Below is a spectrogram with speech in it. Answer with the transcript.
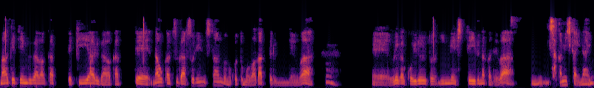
マーケティングが分かって、PR が分かって、なおかつガソリンスタンドのことも分かってる人間は、うん、えー、俺がこういろいろと人間知っている中では、うん、坂道しかいない。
